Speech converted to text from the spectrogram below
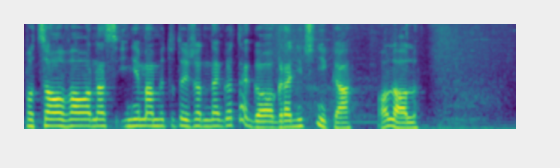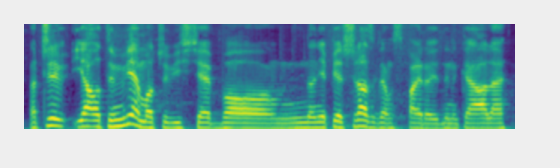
pocałowała nas i nie mamy tutaj żadnego tego ogranicznika. O lol. Znaczy, ja o tym wiem oczywiście, bo no nie pierwszy raz gram w Spyro 1, ale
